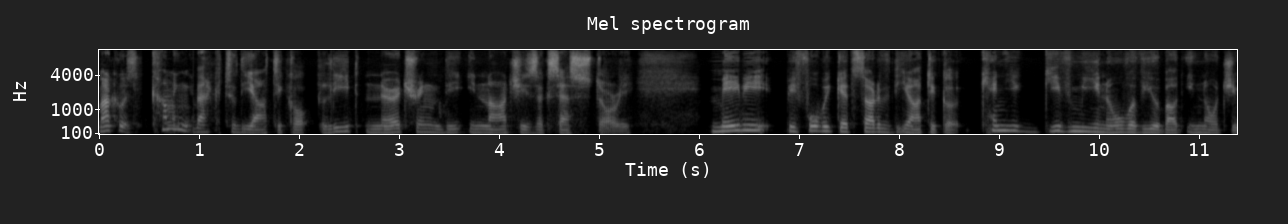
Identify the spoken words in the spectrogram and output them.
Markus, coming back to the article, lead nurturing the Innogy success story. Maybe before we get started with the article, can you give me an overview about Innogy?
